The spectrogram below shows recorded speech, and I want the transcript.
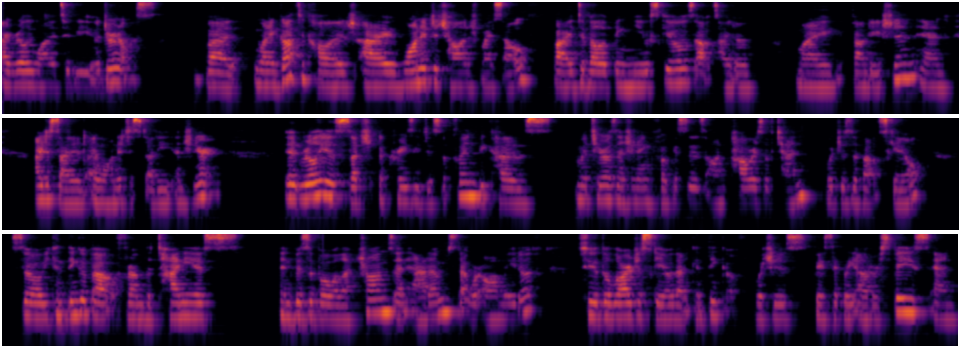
I really wanted to be a journalist. But when I got to college, I wanted to challenge myself by developing new skills outside of my foundation. And I decided I wanted to study engineering it really is such a crazy discipline because materials engineering focuses on powers of 10, which is about scale. So you can think about from the tiniest invisible electrons and atoms that we're all made of to the largest scale that you can think of, which is basically outer space and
